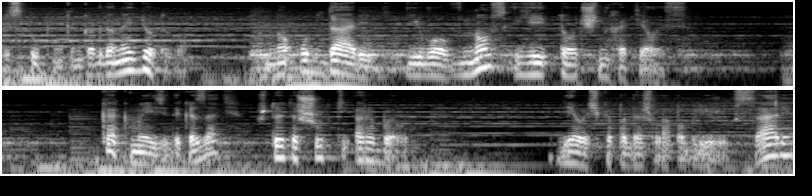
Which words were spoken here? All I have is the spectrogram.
преступником, когда найдет его. Но ударить его в нос ей точно хотелось. Как Мэйзи доказать, что это шутки Арабеллы? Девочка подошла поближе к Саре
